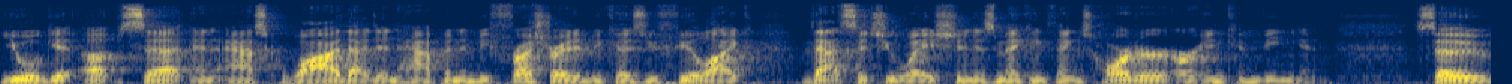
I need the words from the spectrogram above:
you will get upset and ask why that didn't happen and be frustrated because you feel like that situation is making things harder or inconvenient. So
